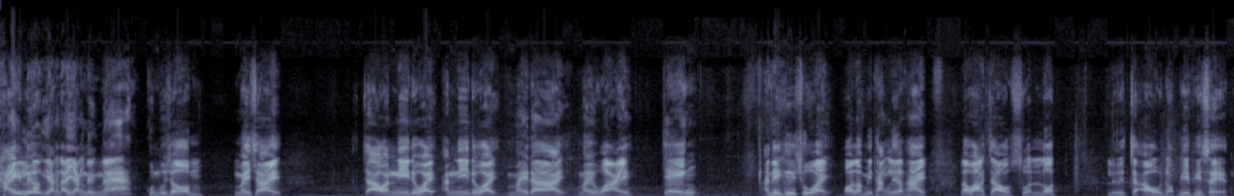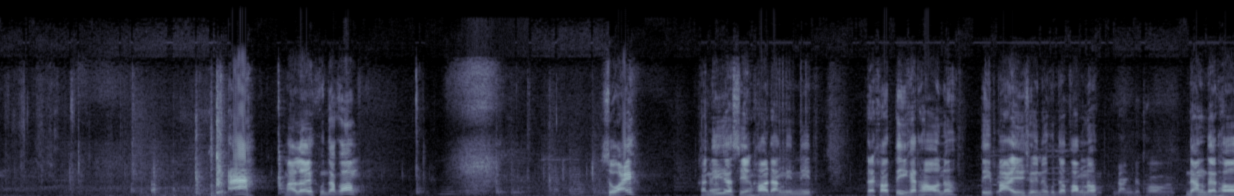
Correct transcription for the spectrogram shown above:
ให้เลือกอย่างใดอย่างหนึ่งนะ คุณผู้ชมไม่ใช่ จะเอาอันนี้ด้วย อันนี้ด้วยไม่ได้ไม่ไหวเจ๊ง อันนี้คือช่วย เพราะเรามีทางเลือกให้ ระหว่างจะเอาส่วนลด หรือจะเอาดอกเบี้ยพิเศษอะมาเลยคุณตากล้อง สวยคันนี้จะเสียงท่อดังนิดๆแต่เขาตีแค่ท่อเนอะตีปลายเฉยๆนะคุณตากล้องเนอะดังแต่ท่อครับดังแต่ท่อ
